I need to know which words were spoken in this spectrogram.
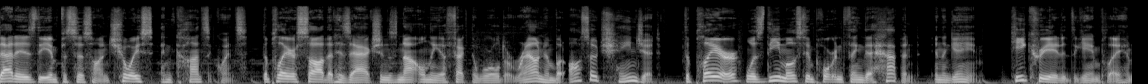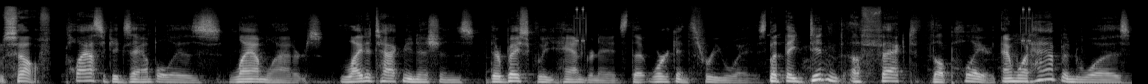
That is the emphasis on choice and consequence. The player saw that his actions not only affect the world around him, but also change it. The player was the most important thing that happened in the game. He created the gameplay himself. Classic example is LAM ladders. Light attack munitions, they're basically hand grenades that work in three ways, but they didn't affect the player. And what happened was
